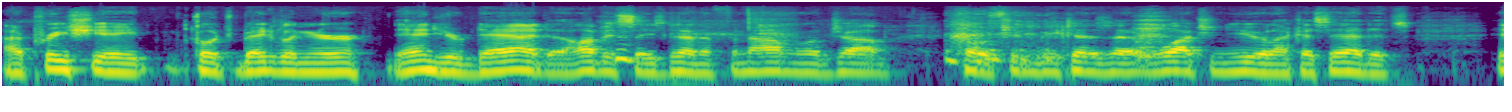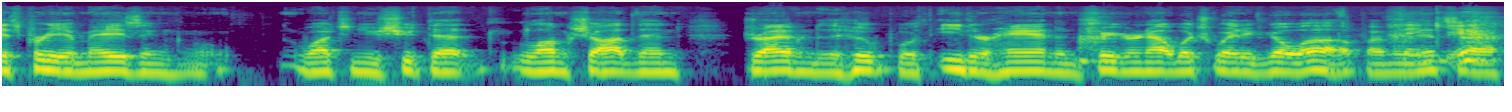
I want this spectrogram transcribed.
I appreciate Coach Beglinger and your dad. Obviously, he's done a phenomenal job coaching because uh, watching you, like I said, it's it's pretty amazing watching you shoot that long shot, then driving to the hoop with either hand and figuring out which way to go up. I mean, Thank it's uh,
